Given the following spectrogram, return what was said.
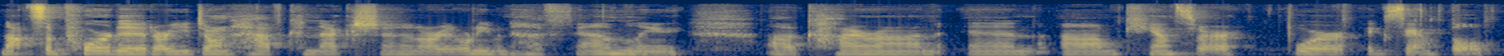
not supported, or you don't have connection, or you don't even have family. Uh, Chiron and um, Cancer for example.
